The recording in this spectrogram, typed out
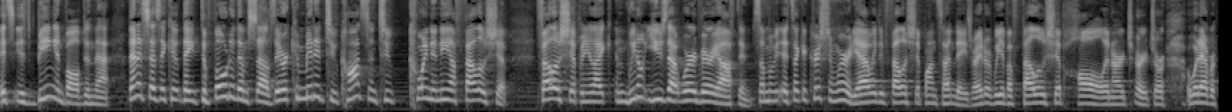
It's, it's being involved in that. Then it says they, they devoted themselves, they were committed to, constant to koinonia fellowship. Fellowship, and you're like, and we don't use that word very often. Some of it, it's like a Christian word. Yeah, we do fellowship on Sundays, right? Or we have a fellowship hall in our church, or, or whatever.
